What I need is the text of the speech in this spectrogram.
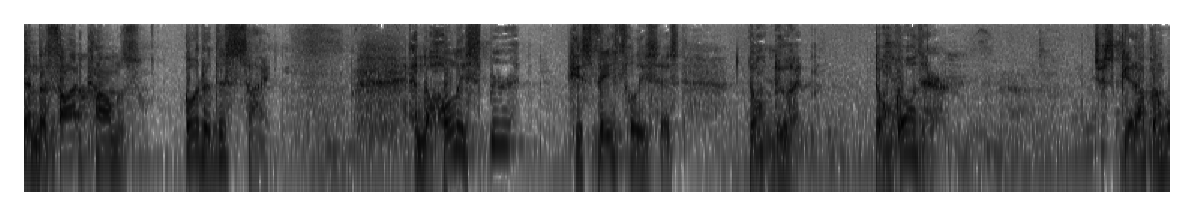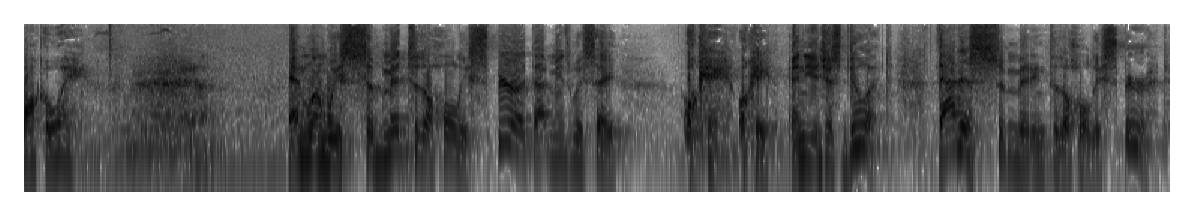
and the thought comes, go to this site. And the Holy Spirit, He's faithful. He says, don't do it. Don't go there. Just get up and walk away. And when we submit to the Holy Spirit, that means we say, okay, okay, and you just do it. That is submitting to the Holy Spirit.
